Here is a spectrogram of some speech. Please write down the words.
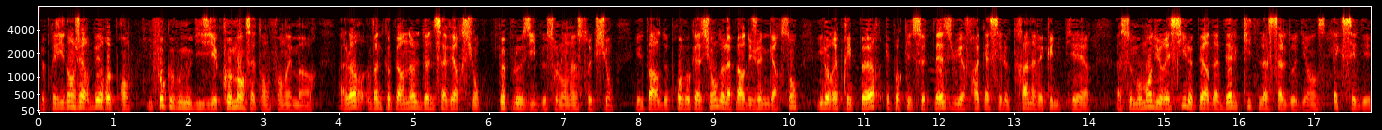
Le président Gerbet reprend. Il faut que vous nous disiez comment cet enfant est mort. Alors, Van Coppernold donne sa version, peu plausible selon l'instruction. Il parle de provocation de la part du jeune garçon. Il aurait pris peur et pour qu'il se taise, lui a fracassé le crâne avec une pierre. À ce moment du récit, le père d'Abdel quitte la salle d'audience, excédé,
